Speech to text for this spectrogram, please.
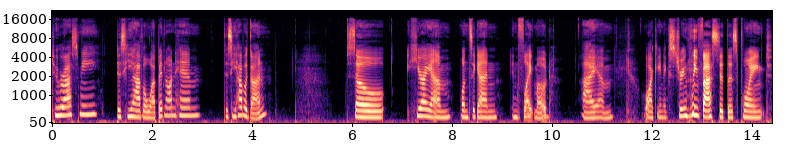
to harass me? Does he have a weapon on him? Does he have a gun? So here I am once again in flight mode. I am walking extremely fast at this point.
